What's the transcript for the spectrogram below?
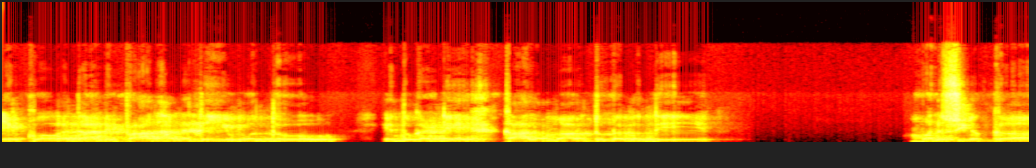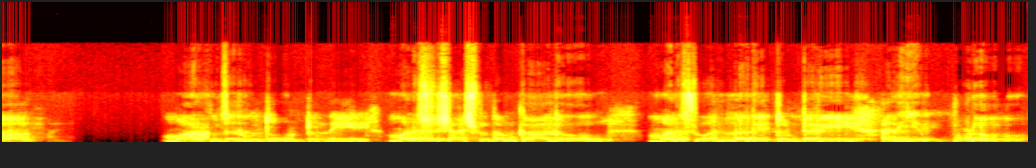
ఎక్కువగా దాన్ని ప్రాధాన్యత ఇవ్వద్దు. ఎందుకంటే కాలం మారుతున్న కొద్దీ మనసు యొక్క మార్పు జరుగుతూ ఉంటుంది. మనసు శాశ్వతం కాదు. మనసు అన్నదే తుంటరి. అది ఎప్పుడు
